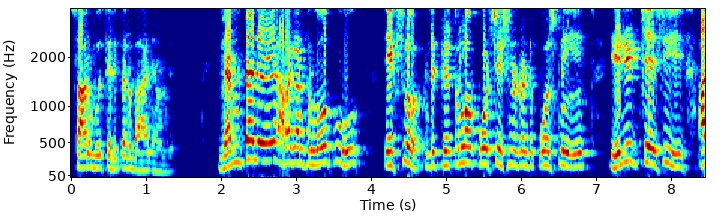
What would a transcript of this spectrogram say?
సానుభూతి తెలిపారు బాగానే ఉంది. వెంటనే అరగంట లోపు ఎక్స్లో అంటే ట్విట్టర్లో పోస్ట్ చేసినటువంటి పోస్ట్ని ఎడిట్ చేసి ఆ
